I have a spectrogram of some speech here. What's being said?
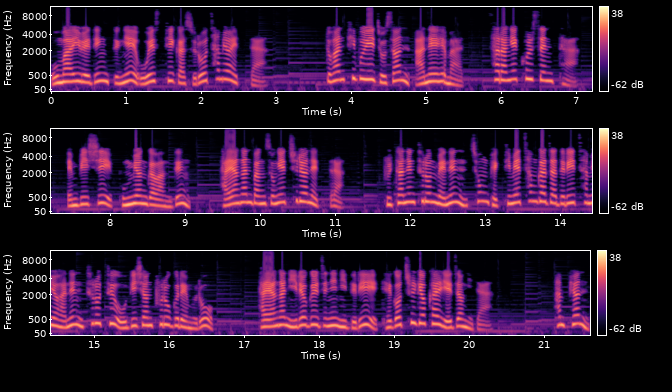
오마이 웨딩 등의 OST 가수로 참여했다. 또한 TV조선 아내의 맛, 사랑의 콜센터, MBC 복면가왕 등 다양한 방송에 출연했다. 불타는 트롯맨은 총 100팀의 참가자들이 참여하는 트로트 오디션 프로그램으로 다양한 이력을 지닌 이들이 대거 출격할 예정이다. 한편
